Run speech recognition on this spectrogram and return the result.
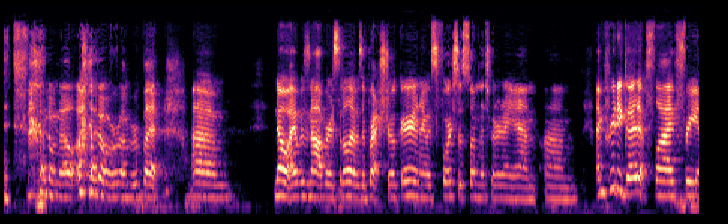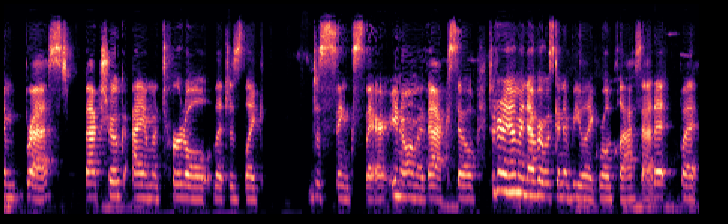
I don't know. I don't remember, but um, no, I was not versatile. I was a breaststroker and I was forced to swim the 200 AM. Um, I'm pretty good at fly, free, and breast. Backstroke, I am a turtle that just like just sinks there, you know, on my back. So 200 AM, I never was going to be like world class at it, but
